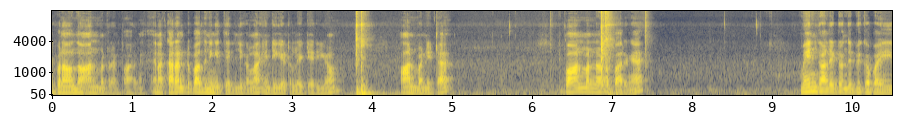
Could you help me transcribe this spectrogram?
இப்போ நான் வந்து ஆன் பண்ணுறேன் பாருங்கள் ஏன்னா கரண்ட் பார்த்து நீங்கள் தெரிஞ்சுக்கலாம் இண்டிகேட்டர் லைட் எரியும். ஆன் பண்ணிட்டேன். இப்போ ஆன் பண்ணாலும் பாருங்கள் மெயின் கான்டாக்ட் வந்து பிக்கப் ஆகி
